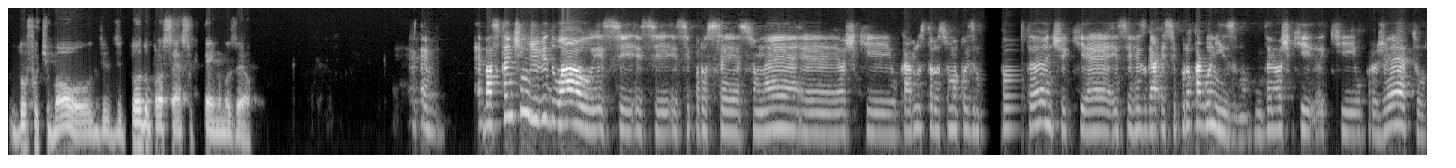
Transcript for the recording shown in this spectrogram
do futebol, de, de todo o processo que tem no museu? É, é bastante individual esse, esse, esse processo, né? É, acho que o Carlos trouxe uma coisa importante que é esse resgate, esse protagonismo. Então eu acho que, que o projeto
